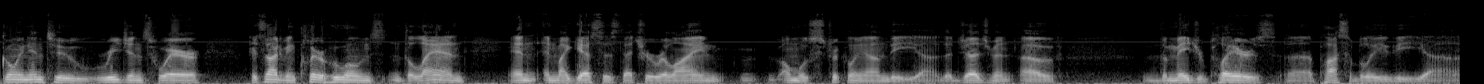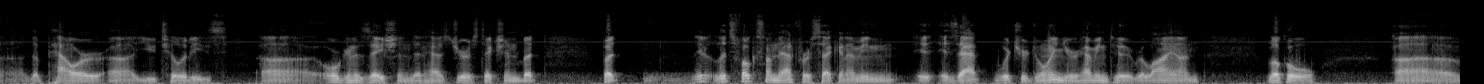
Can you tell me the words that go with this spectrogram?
going into regions where it's not even clear who owns the land, and, and my guess is that you're relying almost strictly on the uh, the judgment of the major players, uh, possibly the uh, the power uh, utilities uh, organization that has jurisdiction. But but let's focus on that for a second. I mean, is, is that what you're doing? You're having to rely on local uh, uh,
